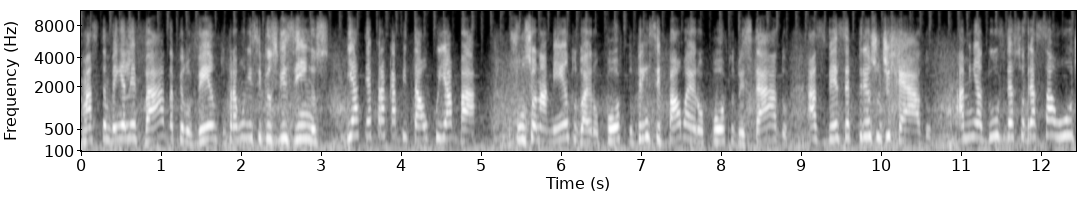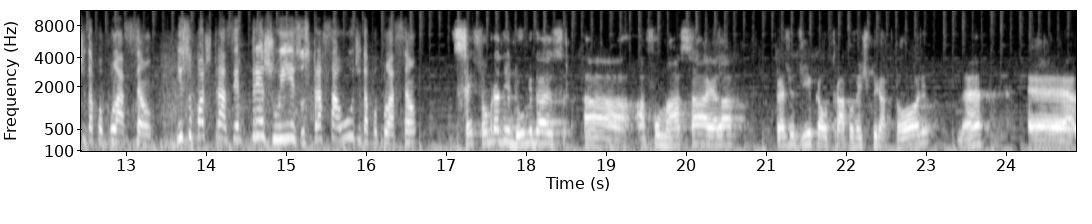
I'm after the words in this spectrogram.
mas também é levada pelo vento para municípios vizinhos e até para a capital Cuiabá. O funcionamento do aeroporto, do principal aeroporto do estado, às vezes é prejudicado. A minha dúvida é sobre a saúde da população. Isso pode trazer prejuízos para a saúde da população? Sem sombra de dúvidas, a, a fumaça ela prejudica o trato respiratório, né? É,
